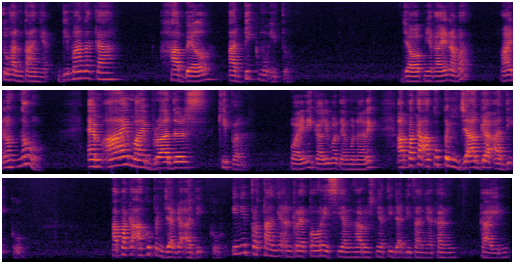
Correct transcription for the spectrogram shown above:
Tuhan tanya, di manakah Habel adikmu itu? Jawabnya Kain apa? I don't know. Am I my brother's keeper? Wah, ini kalimat yang menarik. Apakah aku penjaga adikku? Apakah aku penjaga adikku? Ini pertanyaan retoris yang harusnya tidak ditanyakan Kain,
